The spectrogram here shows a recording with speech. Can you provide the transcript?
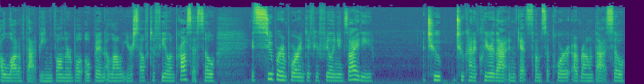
a lot of that being vulnerable, open, allowing yourself to feel and process. So, it's super important if you're feeling anxiety to to kind of clear that and get some support around that. So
